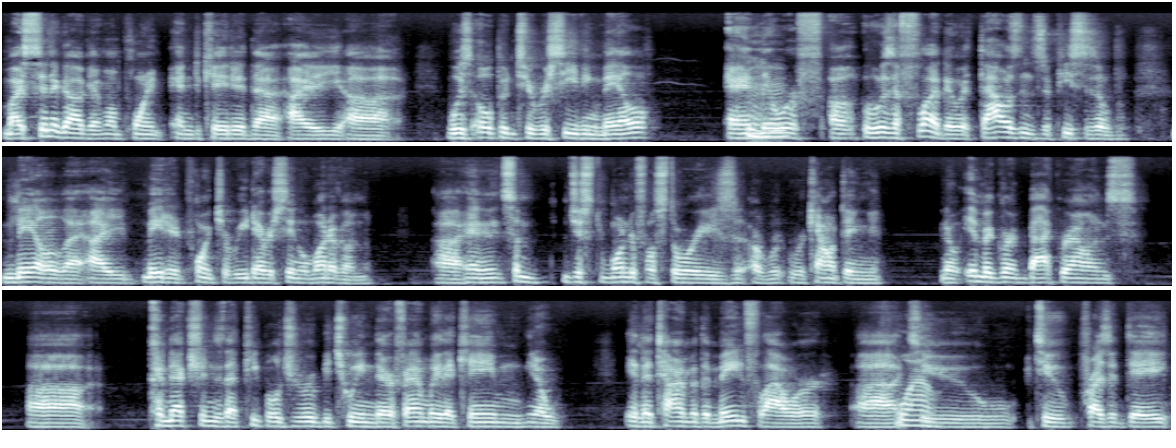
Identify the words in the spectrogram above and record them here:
My synagogue at one point indicated that I uh, was open to receiving mail. And mm-hmm. there were, uh, it was a flood. There were thousands of pieces of mail that I made it a point to read every single one of them. Uh, and some just wonderful stories uh, re- recounting you know, immigrant backgrounds, uh, connections that people drew between their family that came, you know, in the time of the Mayflower uh, wow. to to present day,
